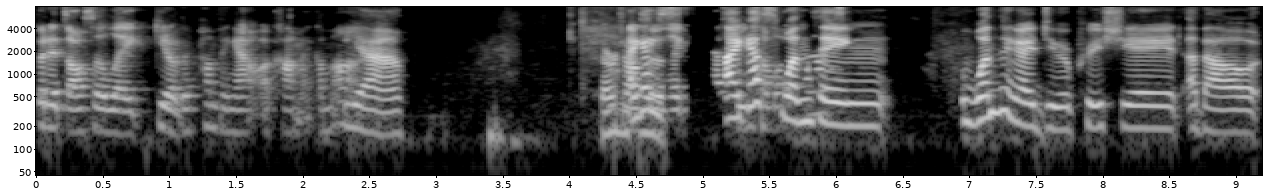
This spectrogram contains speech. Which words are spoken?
but it's also like you know they're pumping out a comic a month. Yeah. I guess, like, I guess one thing one thing I do appreciate about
